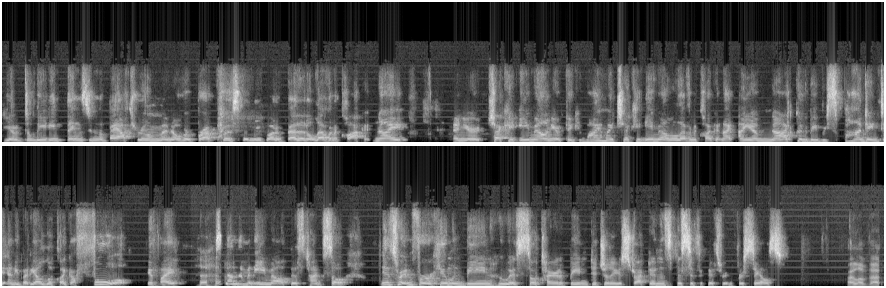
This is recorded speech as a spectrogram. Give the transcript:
you know deleting things in the bathroom and over breakfast and you go to bed at 11 o'clock at night and you're checking email and you're thinking, why am I checking email at 11 o'clock at night? I am not going to be responding to anybody. I'll look like a fool if I send them an email at this time. So it's written for a human being who is so tired of being digitally distracted, and specifically, it's written for sales. I love that.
